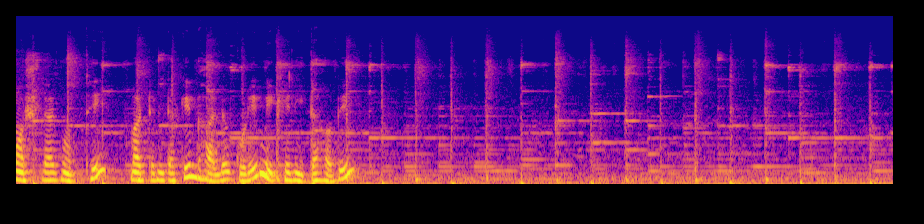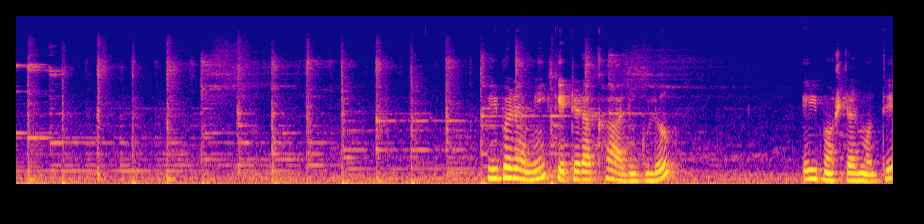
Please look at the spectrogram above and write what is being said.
মশলার মধ্যে মাটনটাকে ভালো করে মেখে নিতে হবে। এইবারে আমি কেটে রাখা আলুগুলো এই মশলার মধ্যে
